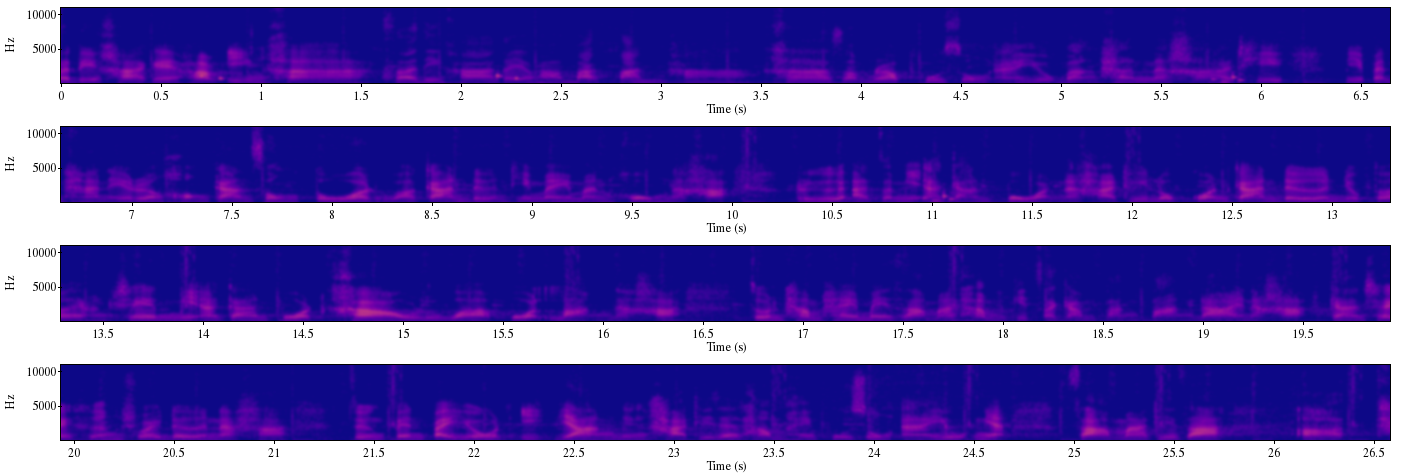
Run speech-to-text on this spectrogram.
วัสดีค่ะกายภาพอิงค่ะ สวัสดีค่ะกายภาพบัตรสันค่ะ ค่ะสำหรับผู้สูงอายุบางท่านนะคะ ที่มีปัญหาในเรื่องของการทรงตัว หรือว่าการเดินที่ไม่มั่นคงนะคะ หรืออาจจะมีอาการปวดนะคะ ที่รบกวนการเดิน ยกตัวอย่างเช่น มีอาการปวดเข่าหรือว่าปวดหลังนะคะ จนทำให้ไม่สามารถทำกิจกรรมต่างๆ ได้นะคะ การใช้เครื่องช่วยเดินนะคะ จึงเป็นประโยชน์อีกอย่างหนึ่งค่ะ ที่จะทำให้ผู้สูงอายุเนี่ยสามารถที่จะเอ่อท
